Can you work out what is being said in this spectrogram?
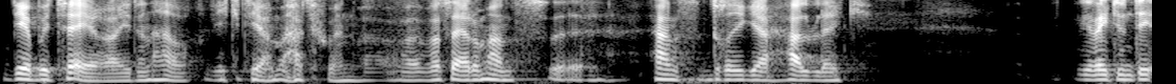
debutera i den här viktiga matchen. Vad, vad säger du om hans, eh, hans dryga halvlek? Vi vet ju inte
